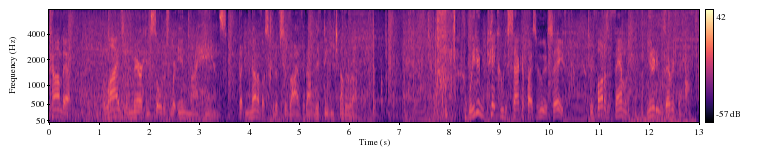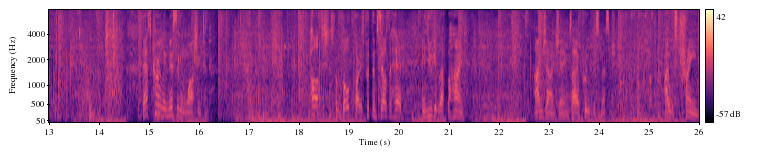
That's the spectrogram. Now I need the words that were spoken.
combat, the lives of American soldiers were in my hands, but none of us could have survived without lifting each other up. We didn't pick who to sacrifice or who to save. We fought as a family. Unity was everything. That's currently missing in Washington. Politicians from both parties put themselves ahead, and you get left behind. I'm John James. I approve this message. I was trained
